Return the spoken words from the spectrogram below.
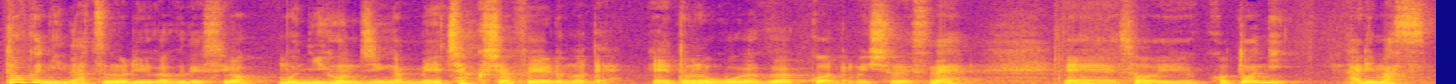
特に夏の留学ですよ。もう日本人がめちゃくちゃ増えるのでどの語学学校でも一緒ですね、えー、そういうことになります。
